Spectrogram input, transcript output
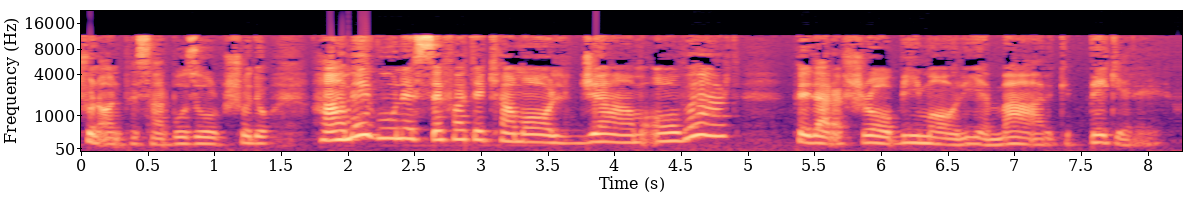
چون آن پسر بزرگ شد و همه گونه صفت کمال جمع آورد پدرش را بیماری مرگ بگرفت.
